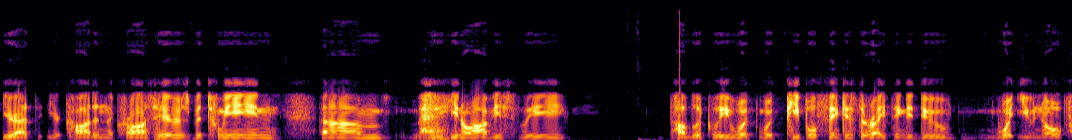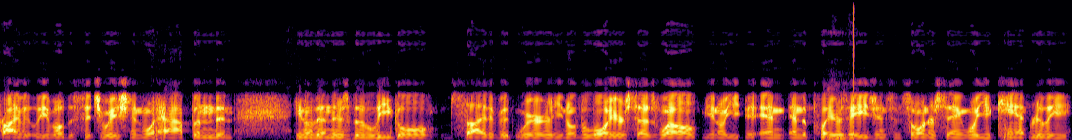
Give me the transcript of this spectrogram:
you're at you're caught in the crosshairs between um you know obviously publicly what what people think is the right thing to do what you know privately about the situation and what happened and you know, then there's the legal side of it where you know the lawyer says, well, you know, and and the players' mm-hmm. agents and so on are saying, well, you can't really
